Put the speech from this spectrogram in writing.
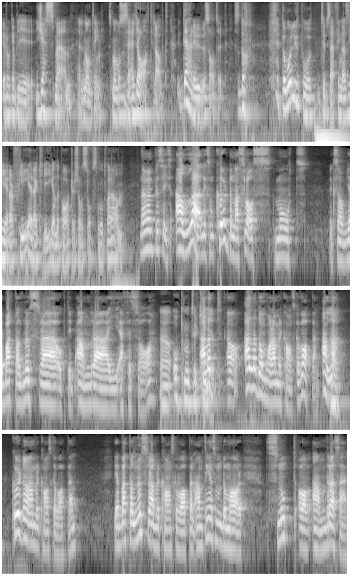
råkar bli yes man eller någonting. Så man måste säga ja till allt. Det här är USA typ. Så de, de håller ju på att typ så här finansierar flera krigande parter som slåss mot varann. Nej men precis. Alla, liksom kurderna slåss mot liksom Jabhat al-Nusra och typ andra i FSA. Ja, och mot Turkiet. Alla, ja, alla de har amerikanska vapen. Alla. Ja. Kurderna har amerikanska vapen. Jabhat al-Nusra har amerikanska vapen. Antingen som de har snott av andra så här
